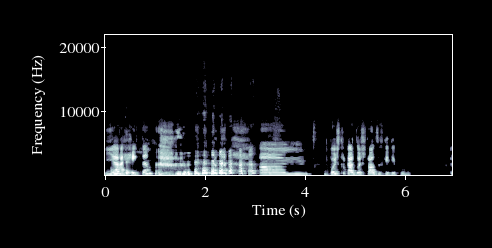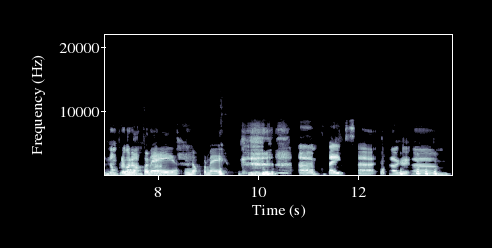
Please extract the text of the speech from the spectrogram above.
Yeah, I hate them. um, depois de trocar duas fraldas, eu fiquei tipo, não, por agora não. não for me, não, for me. um, babes, uh, ok. Um,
